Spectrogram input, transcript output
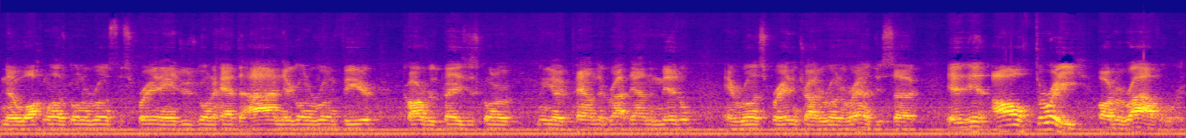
You know, Waccamaw's going to run some spread, Andrews going to have the I, and they're going to run veer. Carver's Bay is going to, you know, pound it right down the middle and run spread and try to run around you. So, it, it, all three are the rivalry.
